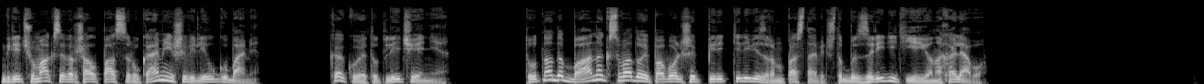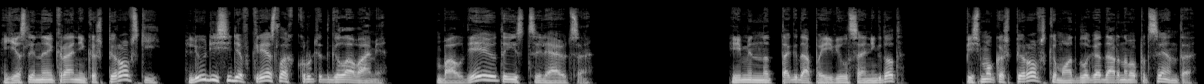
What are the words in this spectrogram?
где чумак совершал пассы руками и шевелил губами. Какое тут лечение? Тут надо банок с водой побольше перед телевизором поставить, чтобы зарядить ее на халяву. Если на экране Кашпировский, люди, сидя в креслах, крутят головами, балдеют и исцеляются. Именно тогда появился анекдот, письмо Кашпировскому от благодарного пациента.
